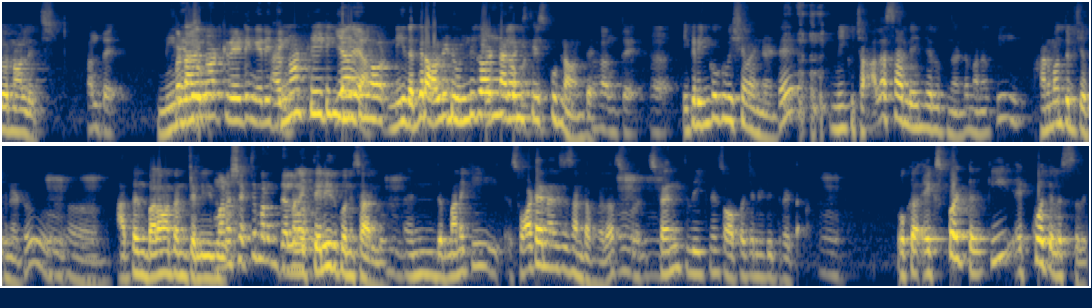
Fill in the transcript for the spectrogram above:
యువర్ నాలెడ్జ్ అంతే. Not creating anything not creating. నీ దగ్గర ఆల్రెడీ ఉంది కాబట్టి కాబట్టి. తీసుకుంటున్నాం అంతే. అంతే ఇక్కడ ఇంకొక విషయం ఏంటంటే మీకు చాలా సార్లు ఏం జరుగుతుందంటే మనకి హనుమంతుడు చెప్పినట్టు. అతని బలం అతను తెలియదు. మన శక్తి మనకు తెలియదు కొన్నిసార్లు. అండ్ మనకి స్వాట్ అనాలిసిస్ అంటాం కదా. స్ట్రెంగ్త్ వీక్నెస్ ఆపర్చునిటీ థ్రెట్ ఒక ఎక్స్పర్ట్కి ఎక్కువ తెలుస్తుంది.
